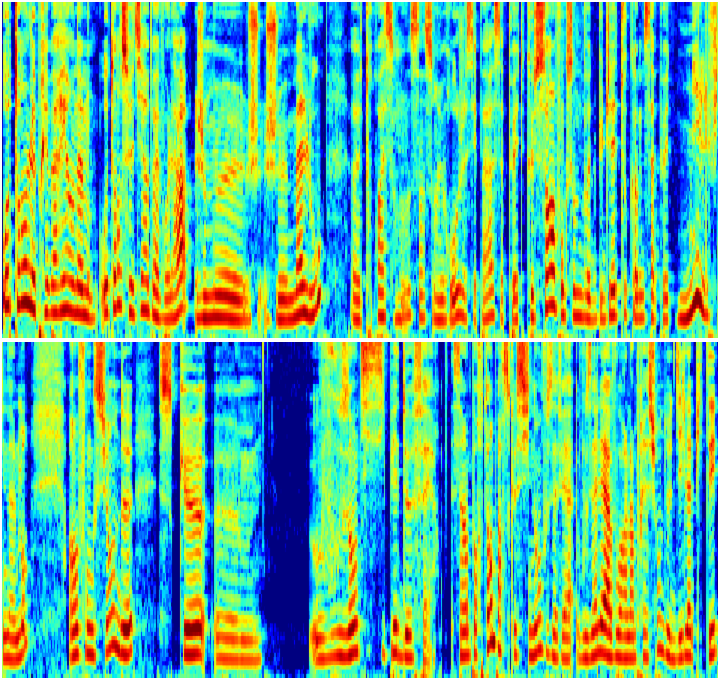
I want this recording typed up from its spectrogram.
Autant le préparer en amont, autant se dire bah voilà, je me je, m'alloue 300, euh, 500 euros, je sais pas, ça peut être que 100 en fonction de votre budget, tout comme ça peut être 1000 finalement, en fonction de ce que vous anticipez de faire. C'est important parce que sinon vous, avez, vous allez avoir l'impression de dilapider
